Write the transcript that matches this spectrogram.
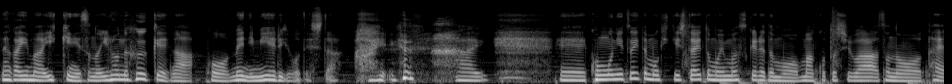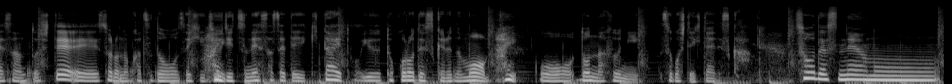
なんか今一気にそのいろんな風景がこう目に見えるようでした。はい、はい、えー、今後についてもお聞きしたいと思いますけれども、まあ、今年はそのたえさんとして、えー、ソロの活動をぜひ充実ね、はい、させていきたいというところですけれども、はい、こうどんなふうに過ごしていきたいですか？そうですね、あのー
